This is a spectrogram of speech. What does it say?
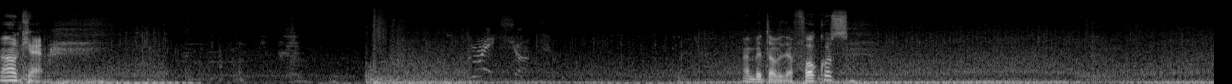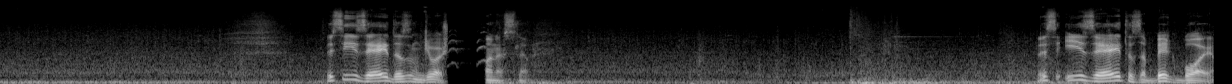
Okay. Great shot. A bit of the focus. This EZ8 doesn't give a sh- honestly. This EZ8 is a big boy.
